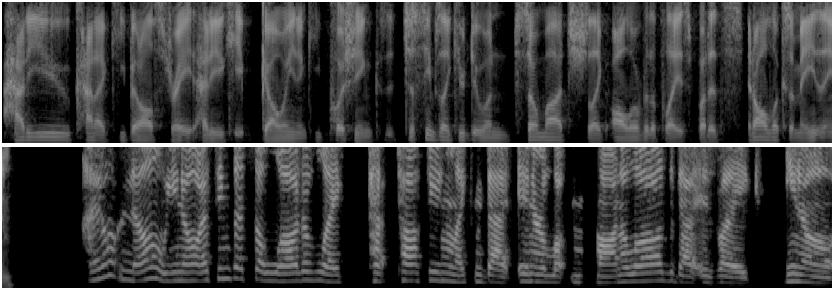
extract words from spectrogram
How do you kind of keep it all straight? How do you keep going and keep pushing? Because it just seems like you're doing so much, like all over the place, but it's it all looks amazing. I don't know. You know, I think that's a lot of like pep talking, like that inner monologue that is like you know,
